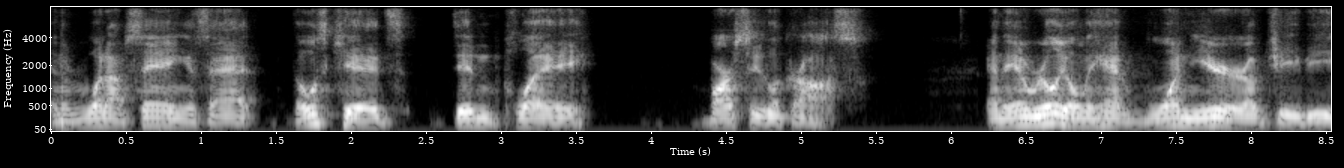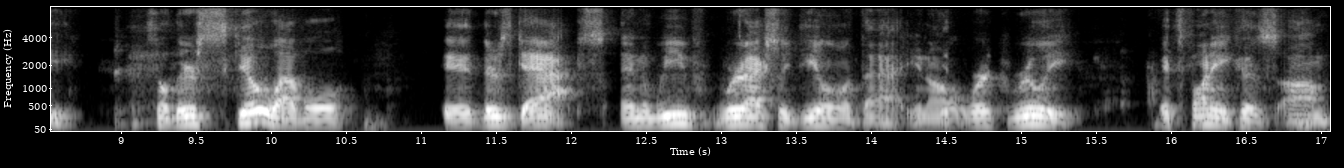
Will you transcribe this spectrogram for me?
And the, what I'm saying is that those kids didn't play varsity lacrosse, and they really only had one year of JV, so their skill level. It, there's gaps and we've we're actually dealing with that you know we're really it's funny because um,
